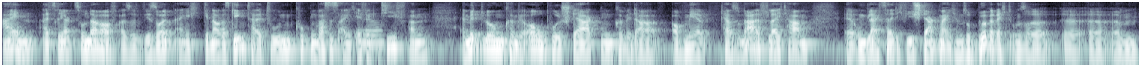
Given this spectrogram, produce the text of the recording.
ein als Reaktion darauf. Also wir sollten eigentlich genau das Gegenteil tun, gucken, was ist eigentlich effektiv an Ermittlungen, können wir Europol stärken, können wir da auch mehr Personal vielleicht haben äh, und gleichzeitig, wie stärken wir eigentlich unsere Bürgerrechte, unsere äh, äh, ähm,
